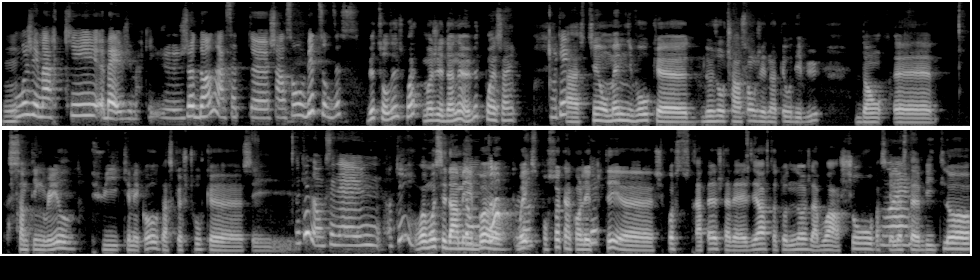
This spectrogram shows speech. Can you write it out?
Mm. Moi, j'ai marqué, ben, j'ai marqué, je, je donne à cette chanson 8 sur 10. 8 sur 10, ouais. Moi, j'ai donné un 8.5. OK? Elle se tient au même niveau que deux autres chansons que j'ai notées au début, dont Something Real, puis Chemical, parce que je trouve que c'est... OK, donc c'est une, OK. Ouais, moi, c'est dans mes Ton bas. top, oui, là. c'est pour ça, quand on l'a écouté, euh, je sais pas si tu te rappelles, je t'avais dit, ah, cette tune-là, je la vois en show, parce que là, Ouais. ce beat-là,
